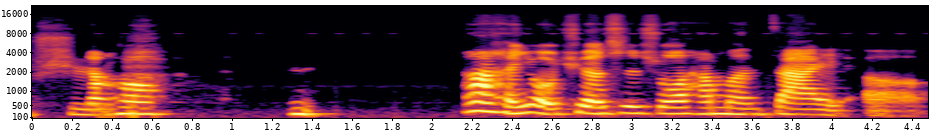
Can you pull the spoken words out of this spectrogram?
是。然后，嗯，那很有趣的是说，他们在呃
